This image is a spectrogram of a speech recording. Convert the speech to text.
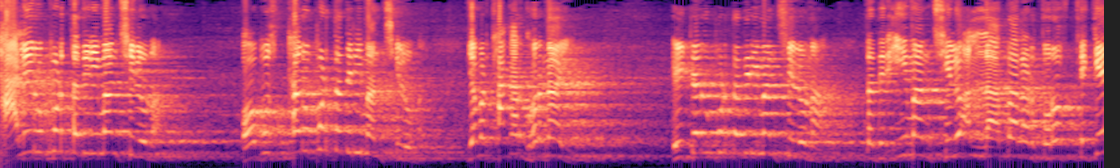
হালের উপর তাদের ইমান ছিল না, অবস্থার উপর তাদের ইমান ছিল না, যে আমার থাকার ঘর নাই, এইটার উপর তাদের ইমান ছিল না, তাদের ইমান ছিল আল্লাহ তালার তরফ থেকে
